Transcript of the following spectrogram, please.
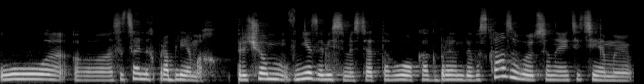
о социальных проблемах причем вне зависимости от того, как бренды высказываются на эти темы,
